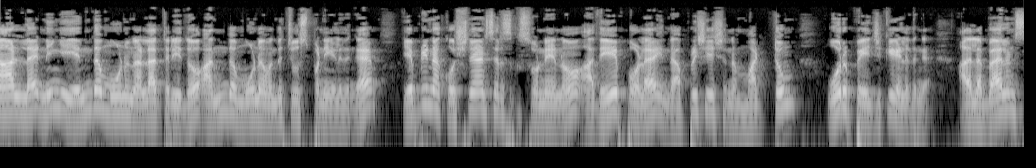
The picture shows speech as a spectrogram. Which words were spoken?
நாளில் நீங்கள் எந்த மூணு நல்லா தெரியுதோ அந்த மூணை வந்து சூஸ் பண்ணி எழுதுங்க. எப்படி நான் கொஷின் ஆன்சர்ஸ்க்கு சொன்னேனோ அதே போல் இந்த அப்ரிசியேஷனை மட்டும் ஒரு பேஜுக்கு எழுதுங்க. அதில் பேலன்ஸ்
